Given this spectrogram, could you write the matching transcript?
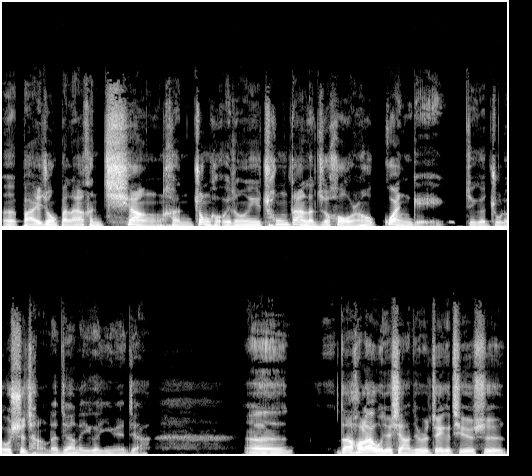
呃，把一种本来很呛、很重口味的东西冲淡了之后，然后灌给这个主流市场的这样的一个音乐家。呃，但后来我就想，就是这个其实是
